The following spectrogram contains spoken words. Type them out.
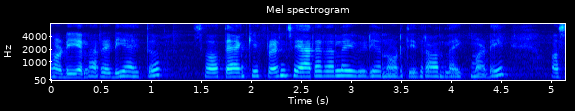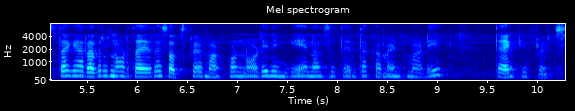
ನೋಡಿ, ಎಲ್ಲ ರೆಡಿ ಆಯಿತು. ಸೊ ಥ್ಯಾಂಕ್ ಯು ಫ್ರೆಂಡ್ಸ್ ಯಾರ್ಯಾರೆಲ್ಲ ಈ ವಿಡಿಯೋ ನೋಡ್ತಿದ್ರೆ ಒಂದು ಲೈಕ್ ಮಾಡಿ. ಹೊಸ್ದಾಗಿ ಯಾರಾದರೂ ನೋಡ್ತಾಯಿದ್ರೆ ಸಬ್ಸ್ಕ್ರೈಬ್ ಮಾಡ್ಕೊಂಡು ನೋಡಿ, ನಿಮ್ಗೆ ಏನು ಅನಿಸುತ್ತೆ ಅಂತ ಕಮೆಂಟ್ ಮಾಡಿ. ಥ್ಯಾಂಕ್ ಯು ಫ್ರೆಂಡ್ಸ್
